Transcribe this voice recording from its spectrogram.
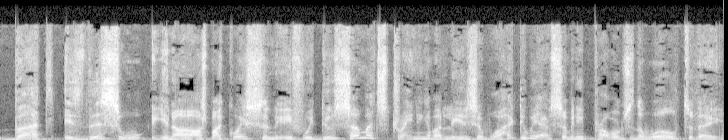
But is this, you know, I ask my question if we do so much training about leadership, why do we have so many problems in the world today?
